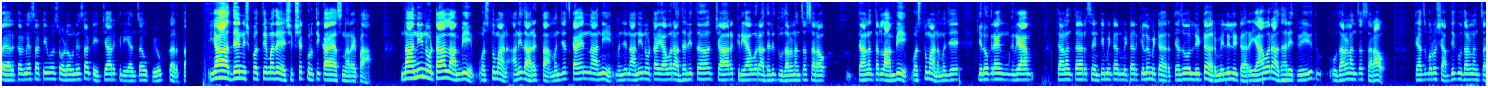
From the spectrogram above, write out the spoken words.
तयार करण्यासाठी व सोडवण्यासाठी चार क्रियांचा उपयोग करतात या अध्ययन निष्पत्तीमध्ये शिक्षक कृती काय असणार आहे पहा. नाणी नोटा लांबी वस्तुमान आणि धारकता म्हणजेच काय? नाणी म्हणजे नाणी नोटा यावर आधारित चार क्रियावर आधारित उदाहरणांचा सराव. त्यानंतर लांबी वस्तुमान म्हणजे किलोग्रॅम ग्रॅम. त्यानंतर सेंटीमीटर मीटर किलोमीटर. त्याजवळ लिटर मिलीलिटर यावर आधारित विविध उदाहरणांचा सराव. त्याचबरोबर शाब्दिक उदाहरणांचा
